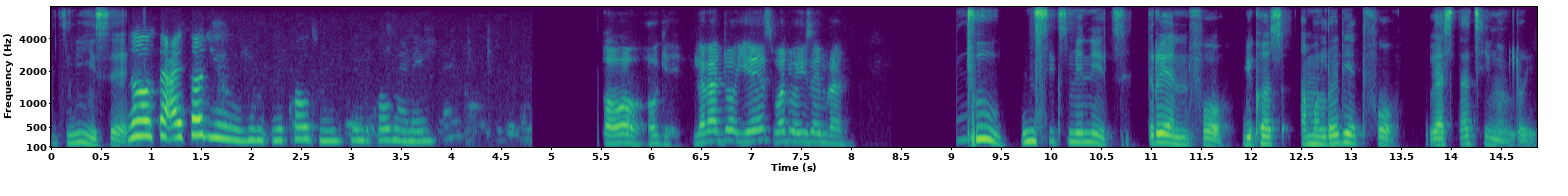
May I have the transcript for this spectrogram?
It's me, sir. No, sir, I thought you you, you called me. You called my name. Oh, okay. Lerato, yes. What were you saying, Brad? Two in six minutes, three and four, because I'm already at four. We are starting already.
